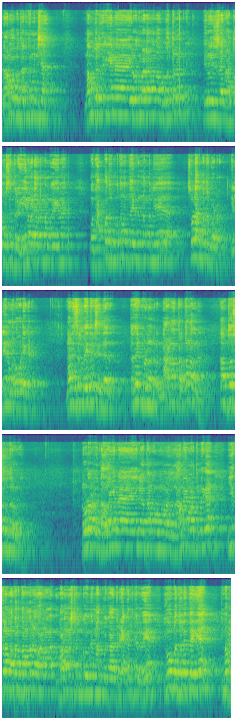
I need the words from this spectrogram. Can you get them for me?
ನಾನು ಒಬ್ಬ ದಲಿತ ಮನುಷ್ಯ. ನಮ್ಮ ದಲಿತರಿಗೆ ಏನು ಇರೋದು ಮಾಡ್ಯಾರ ಅಂತ ರೀ ಗೊತ್ತಿಲ್ಲನ್ರಿ. ವೀರೋಜಿ ಸರ್ ಹತ್ತು ವರ್ಷ ಏನು ಮಾಡ್ಯಾರ ನಮ್ಗೆ ಏನು? ಒಂದು ಹಾಕ್ಪತ್ರ ಕೊಡ್ತಾನೆ ಅಂತ ಹೇಳಿ ನಮ್ಮಲ್ಲಿ ಸುಳ್ಳು ಹಾಕ್ಪತ್ರ ಕೊಟ್ರು. ಎಲ್ಲೇನು ಮರವಡೆಗಾರೆ ನನ್ನ ಹೆಸರು ರೈತರಿಗೆ ಸಿದ್ಧ ಅದು. ತೆಗೆದಿಟ್ಬಿಡೋಣ್ರಿ ನಾನು ತರ್ತಾನೆ ಅದನ್ನ. ತಂದು ತೋರಿಸ್ಬಿಡ್ತಾರೆ ಅವ್ರಿಗೆ. ನೋಡೋಣ ಅವಾಗೇನ ಏನು ಹೇಳ್ತಾನೆ ನೋಡ್ರಿ ನಾನು ಏನು ಮಾಡ್ತಾನೆ ಈಗ ಈ ಥರ ಮಾತಾಡ್ತಾನೆ ಅಂದ್ರೆ ಭಾಳ ಭಾಳ ನಷ್ಟ ಮುಖದಿಂದ ಮಾತಾಡ್ಬೇಕಾದ್ರೆ ಯಾಕಂತ ಕೇಳಿದ್ರೆ ಇವೊಬ್ಬ ದಲಿತೆಗೆ ಇನ್ನೊಬ್ಬ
